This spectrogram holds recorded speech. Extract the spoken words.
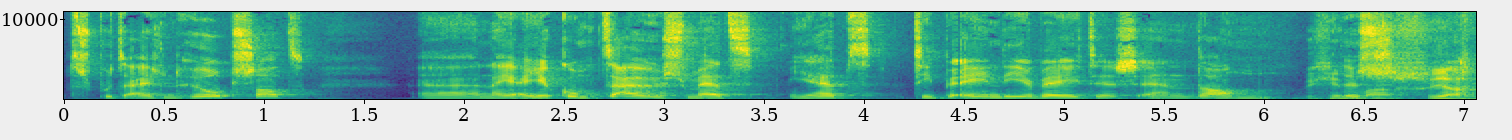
spoedeisende hulp zat. Uh, nou ja, je komt thuis met, je hebt type 1 diabetes en dan... Begin dus, maar, ja.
